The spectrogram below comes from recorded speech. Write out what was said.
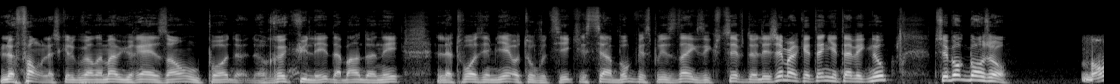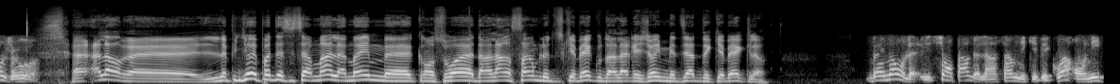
le fond. Est-ce que le gouvernement a eu raison ou pas de, de reculer, d'abandonner le troisième lien autoroutier? Christian Bourque, vice-président exécutif de Léger Marketing, est avec nous. Monsieur Bourque, bonjour. Bonjour. Euh, alors, euh, l'opinion n'est pas nécessairement la même euh, qu'on soit dans l'ensemble du Québec ou dans la région immédiate de Québec, là. Ben non, le- si on parle de l'ensemble des Québécois, on est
